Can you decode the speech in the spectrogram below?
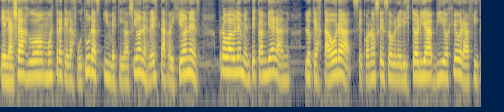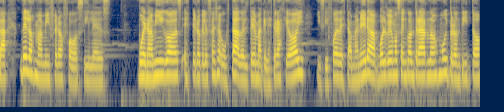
El hallazgo muestra que las futuras investigaciones de estas regiones probablemente cambiarán lo que hasta ahora se conoce sobre la historia biogeográfica de los mamíferos fósiles. Bueno amigos, espero que les haya gustado el tema que les traje hoy y si fue de esta manera, volvemos a encontrarnos muy prontito.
